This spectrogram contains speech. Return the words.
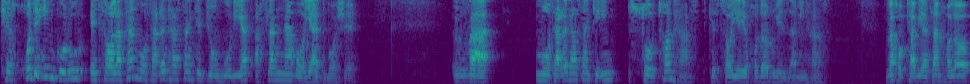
که خود این گروه اصالتا معتقد هستن که جمهوریت اصلا نباید باشه و معتقد هستن که این سلطان هست که سایه خدا روی زمین هست. و خب طبیعتا حالا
